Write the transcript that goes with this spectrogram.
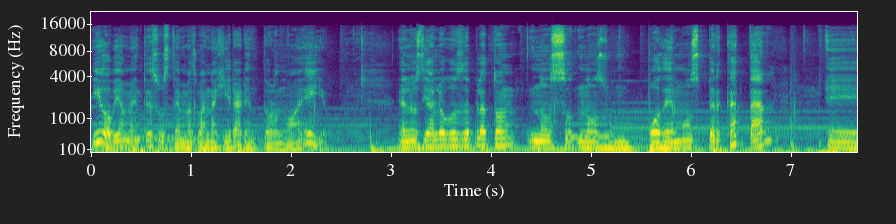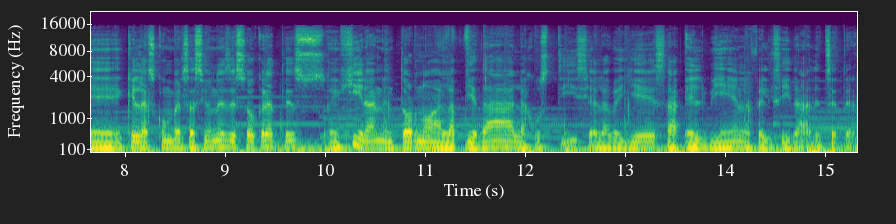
y obviamente sus temas van a girar en torno a ello. En los diálogos de Platón nos, podemos percatar eh, que las conversaciones de Sócrates eh, giran en torno a la piedad, la justicia, la belleza, el bien, la felicidad, etc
